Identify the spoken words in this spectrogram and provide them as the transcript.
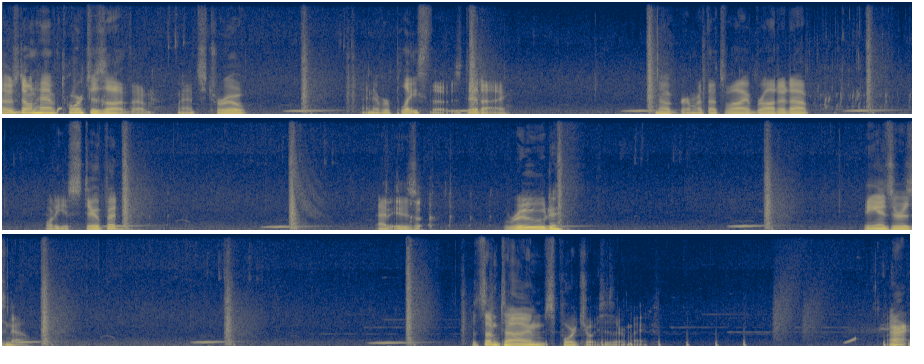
those don't have torches on them. That's true. I never placed those, did I? No, Grimith, that's why I brought it up. What are you, stupid? That is rude. The answer is no. But sometimes poor choices are made. Alright.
